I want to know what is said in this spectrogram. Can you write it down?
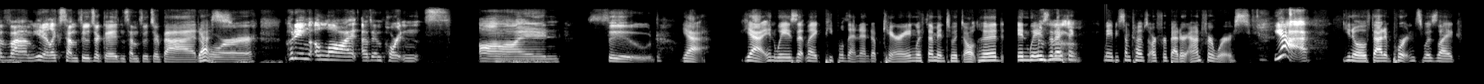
of, um, you know, like some foods are good and some foods are bad, yes. or putting a lot of importance on food. Yeah. Yeah. In ways that like people then end up carrying with them into adulthood in ways mm-hmm. that I mm-hmm. think maybe sometimes are for better and for worse. Yeah. You know, if that importance was like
